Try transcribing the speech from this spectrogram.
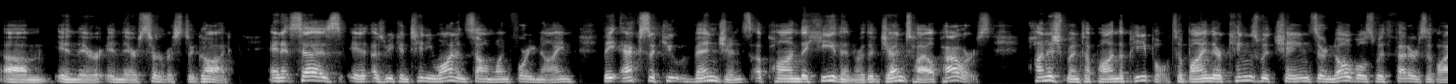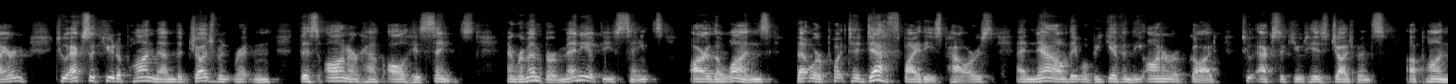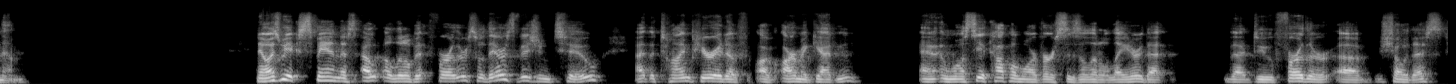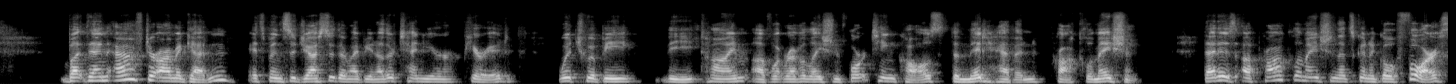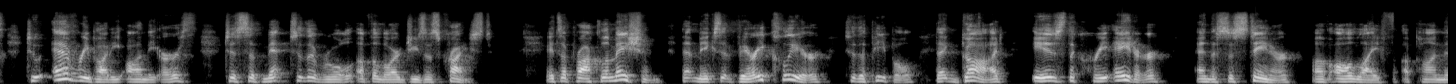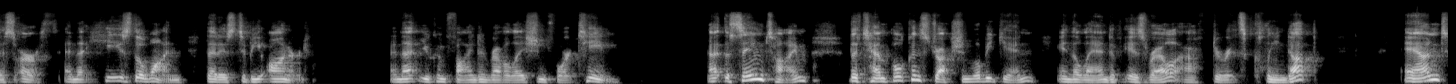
um, in their in their service to god. And it says as we continue on in psalm 149 they execute vengeance upon the heathen or the gentile powers punishment upon the people, to bind their kings with chains, their nobles with fetters of iron, to execute upon them the judgment written, this honor have all his saints. And remember, many of these saints are the ones that were put to death by these powers, and now they will be given the honor of God to execute his judgments upon them. Now, as we expand this out a little bit further, so there's vision two at the time period of, of Armageddon and, and we'll see a couple more verses a little later that that do further uh, show this. But then after Armageddon, it's been suggested there might be another 10 year period, which would be the time of what Revelation 14 calls the mid heaven proclamation. That is a proclamation that's going to go forth to everybody on the earth to submit to the rule of the Lord Jesus Christ. It's a proclamation that makes it very clear to the people that God is the creator and the sustainer of all life upon this earth, and that he's the one that is to be honored. And that you can find in Revelation 14. At the same time, the temple construction will begin in the land of Israel after it's cleaned up. And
